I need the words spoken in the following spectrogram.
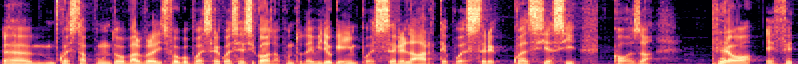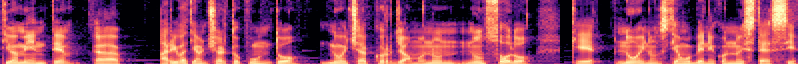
Uh, questa appunto valvola di sfogo può essere qualsiasi cosa, appunto dai videogame, può essere l'arte, può essere qualsiasi cosa. Però effettivamente uh, arrivati a un certo punto, noi ci accorgiamo non, non, solo che noi non stiamo bene con noi stessi,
